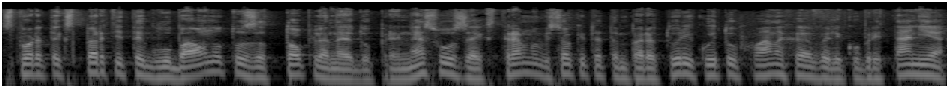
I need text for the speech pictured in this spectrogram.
Според експертите, глобалното затопляне е допринесло за екстремно високите температури, които обхванаха Великобритания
